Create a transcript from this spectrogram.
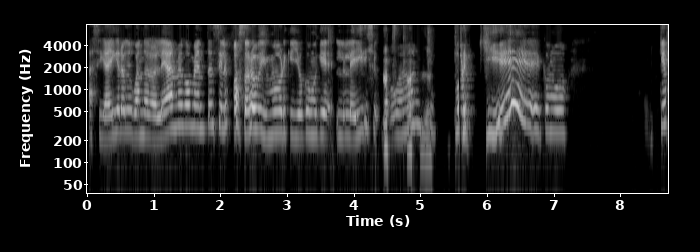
Así que ahí creo que cuando lo lean me comenten si les pasó lo mismo, porque yo como que lo leí y dije, weón, ¿por qué? Como, qué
